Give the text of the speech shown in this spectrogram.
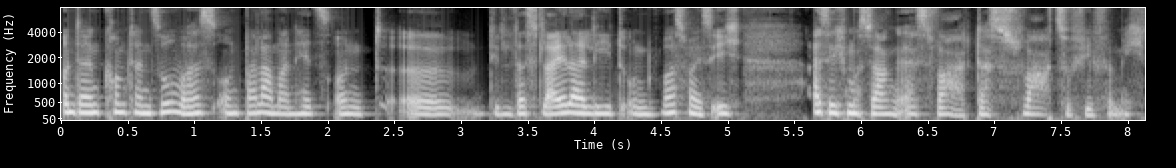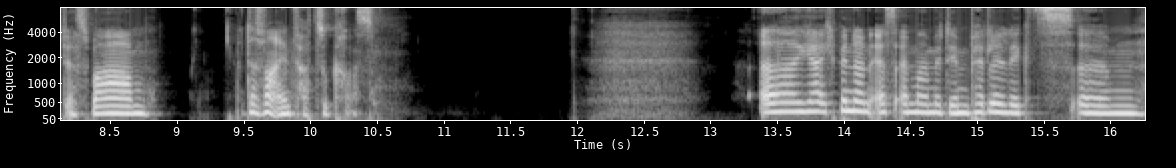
Und dann kommt dann sowas und Ballermann-Hits und äh, die, das Laila-Lied und was weiß ich. Also ich muss sagen, es war, das war zu viel für mich. Das war, das war einfach zu krass. Äh, ja, ich bin dann erst einmal mit dem Pedelecs, ähm,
